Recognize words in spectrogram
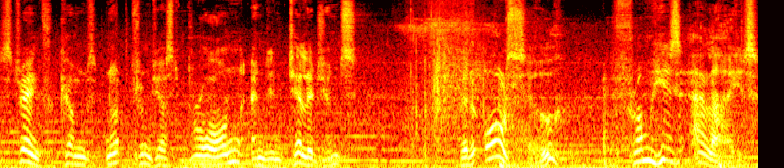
strength comes not from just brawn and intelligence, but also from his allies.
